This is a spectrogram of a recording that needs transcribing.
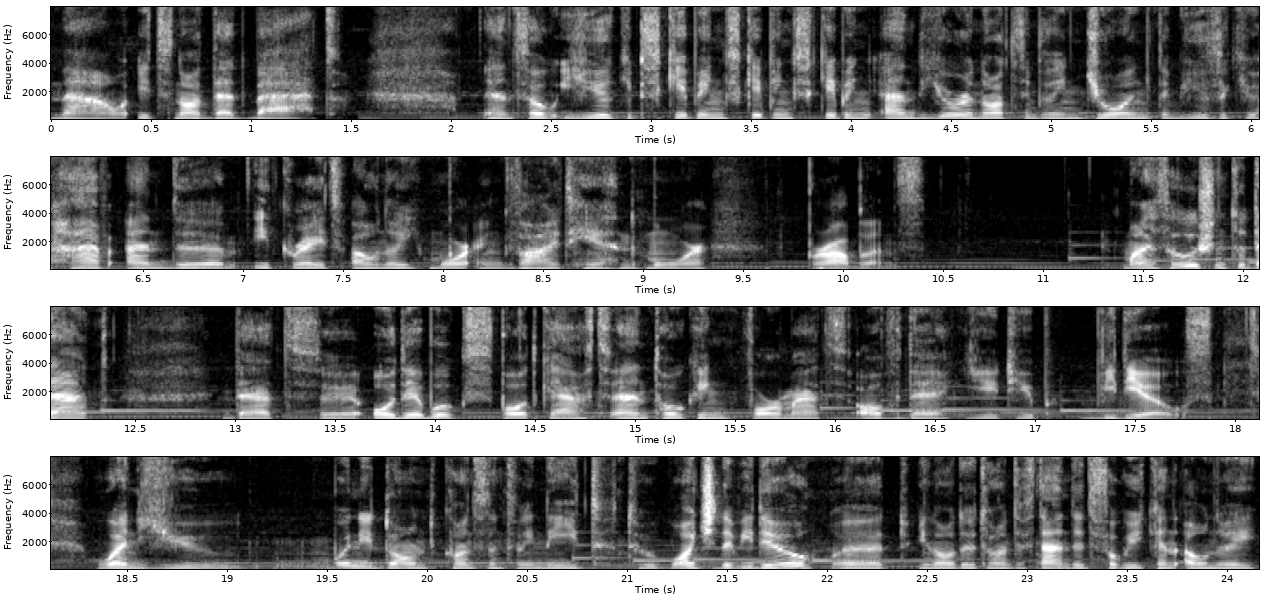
now. It's not that bad. And so you keep skipping, skipping, skipping, and you're not simply enjoying the music you have, and uh, it creates only more anxiety and more problems. My solution to that that's uh, audiobooks, podcasts, and talking formats of the YouTube videos. When you when you don't constantly need to watch the video uh, in order to understand it, so you can only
